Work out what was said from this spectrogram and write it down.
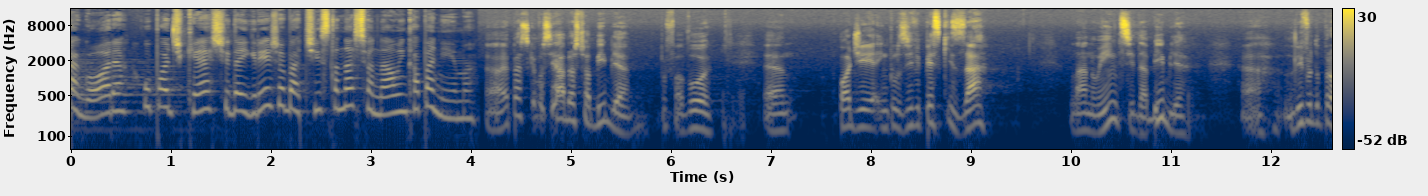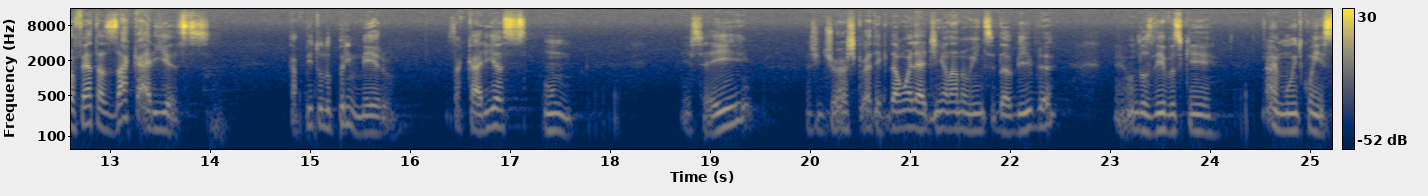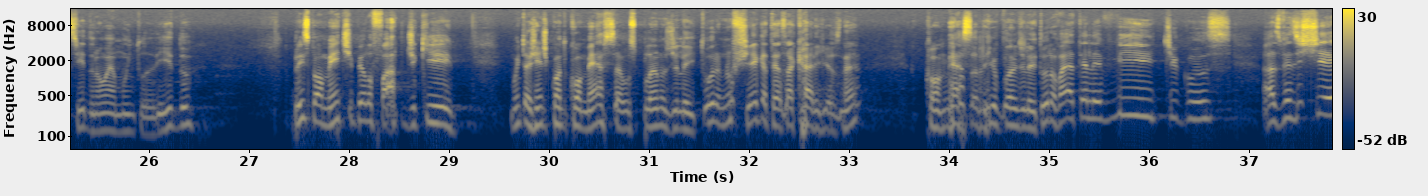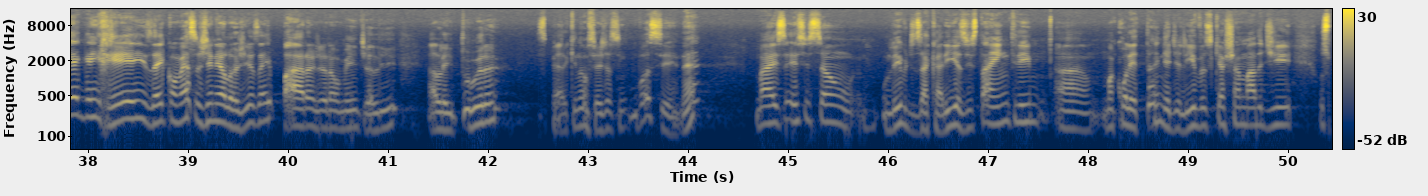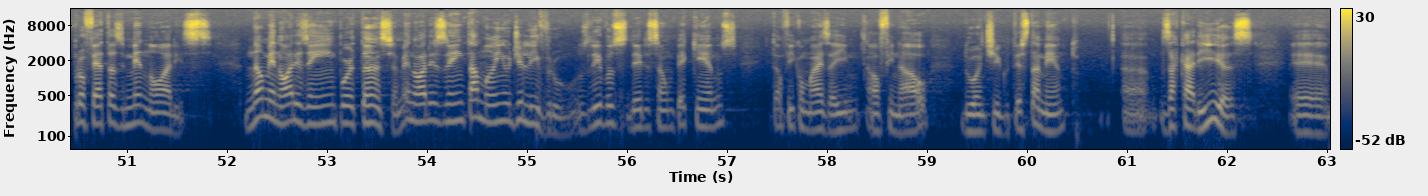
agora o podcast da Igreja Batista Nacional em Capanema. Ah, eu peço que você abra a sua Bíblia, por favor. É, pode, inclusive, pesquisar lá no índice da Bíblia, ah, o livro do profeta Zacarias, capítulo 1. Zacarias 1. Esse aí, a gente acho que vai ter que dar uma olhadinha lá no índice da Bíblia. É um dos livros que não é muito conhecido, não é muito lido, principalmente pelo fato de que muita gente, quando começa os planos de leitura, não chega até Zacarias, né? Começa ali o plano de leitura, vai até Levíticos, às vezes chega em Reis, aí começa genealogias, aí para geralmente ali a leitura. Espero que não seja assim com você, né? Mas esses são, o livro de Zacarias está entre ah, uma coletânea de livros que é chamada de os profetas menores não menores em importância, menores em tamanho de livro. Os livros deles são pequenos, então ficam mais aí ao final do Antigo Testamento. Ah, Zacarias, é,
